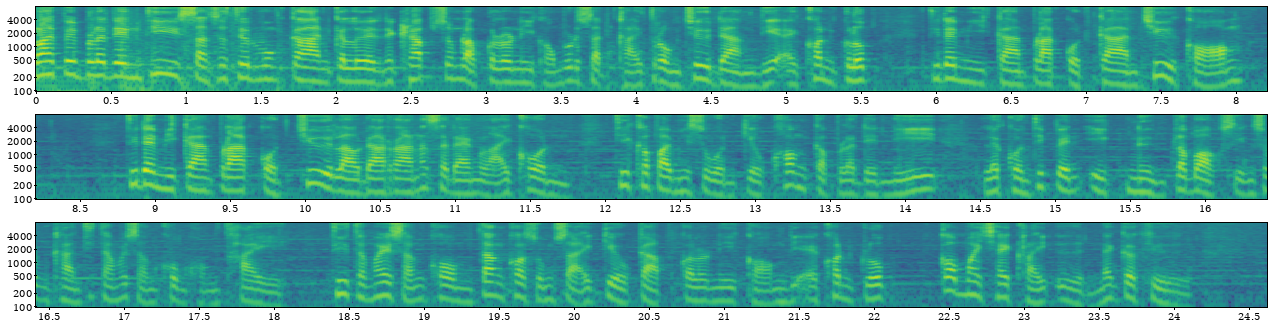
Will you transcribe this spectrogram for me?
กลายเป็นประเด็นที่สั่นสะเทือนวงการกันเลยนะครับสำหรับกรณีของบริษัทขายตรงชื่อดัง The Icon Group ที่ได้มีการปรากฏการชื่อของ ที่ได้มีการปรากฏชื่อเหล่าดารานักแสดงหลายคน ที่เข้าไปมีส่วนเกี่ยวข้องกับประเด็นนี้ และคนที่เป็นอีกหนึ่งกระบอกเสียงสำคัญที่ทำให้สังคมของไทย ที่ทำให้สังคมตั้งข้อสงสัยเกี่ยวกับกรณีของ The Icon Group ก็ไม่ใช่ใครอื่น นั่นก็คือ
